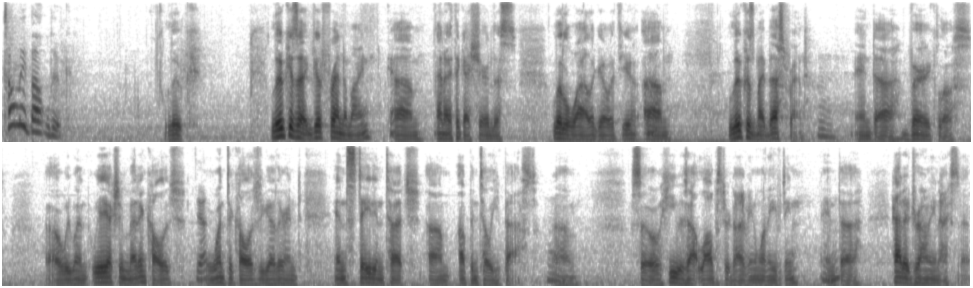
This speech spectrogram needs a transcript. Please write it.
Tell me about Luke. Luke. Luke is a good friend of mine, Okay. um, and I think I shared this a little while ago with you. Um, Luke was my best friend, Hmm. and uh, very close. Uh, we went. We actually met in college. Yeah. Went to college together, and and stayed in touch um, up until he passed. Hmm. Um, so he was out lobster diving one evening Mm-hmm. and uh, had a drowning accident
